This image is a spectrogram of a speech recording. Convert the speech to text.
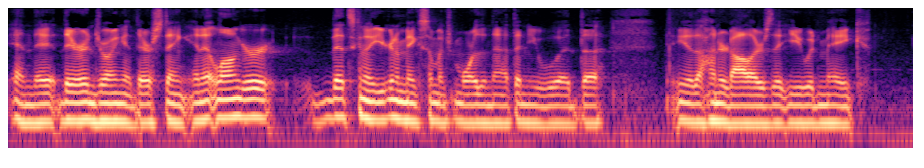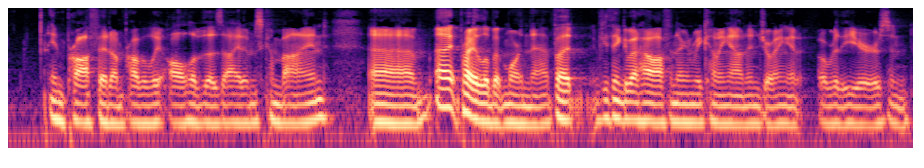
and they they're enjoying it, they're staying in it longer. That's gonna you're gonna make so much more than that than you would the you know the hundred dollars that you would make in profit on probably all of those items combined. Um, uh, probably a little bit more than that, but if you think about how often they're going to be coming out and enjoying it over the years, and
